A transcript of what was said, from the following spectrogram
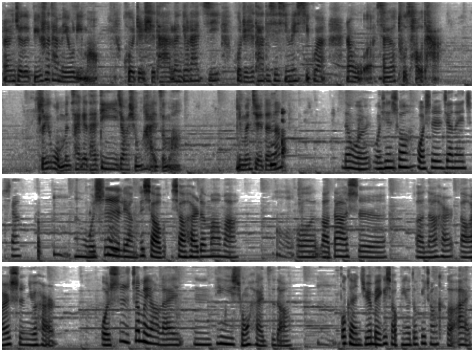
让人觉得，比如说他没有礼貌，或者是他乱丢垃圾，或者是他的一些行为习惯让我想要吐槽他，所以我们才给他定义叫熊孩子吗？你们觉得呢？那我我先说，我是江南一只虾。嗯，我是两个小小孩的妈妈。我老大是呃男孩，老二是女孩。我是这么样来嗯定义熊孩子的。嗯，我感觉每个小朋友都非常可爱，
